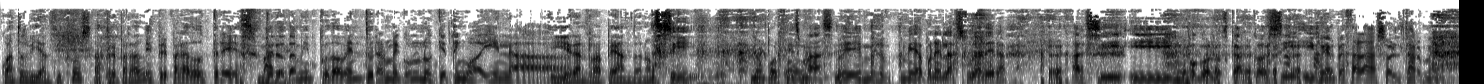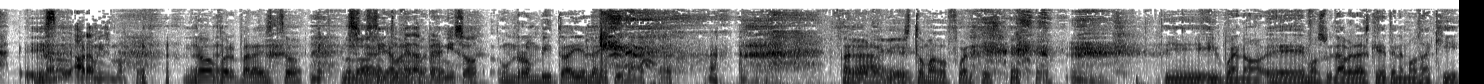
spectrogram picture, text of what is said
¿Cuántos villancicos has preparado? He preparado tres, pero también puedo aventurarme con uno que tengo ahí en la... Y eran rapeando, ¿no? Sí. No, por favor. Es más, eh, me, voy a poner la sudadera así y un poco los cascos así y voy a empezar a soltarme. ahora mismo. No, pero para esto... no lo si tú me das permiso... Un rombito ahí en la esquina. para estómagos fuertes. Y, bueno, eh, hemos, la verdad es que tenemos aquí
